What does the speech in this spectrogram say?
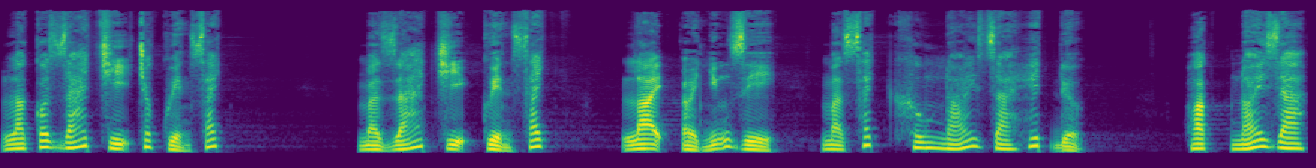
là có giá trị cho quyển sách, mà giá trị quyển sách lại ở những gì mà sách không nói ra hết được, hoặc nói ra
